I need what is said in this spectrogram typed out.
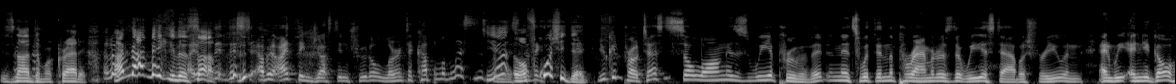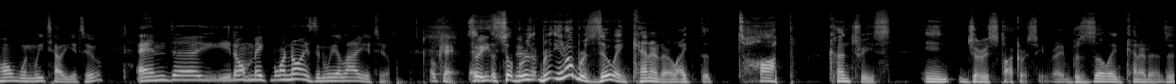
is not democratic. I'm not making this I, up. this, I mean, I think Justin Trudeau learned a couple of lessons. From Yeah. Of think course he did. You can protest so long as we approve of it, and it's within the parameters that we establish for you, and and we and you go home when we tell you to, and uh, you don't make more noise than we allow you to. Okay, so So, he's, so Bra- you know, Brazil and Canada are like the top countries in juristocracy, right? Brazil and Canada.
